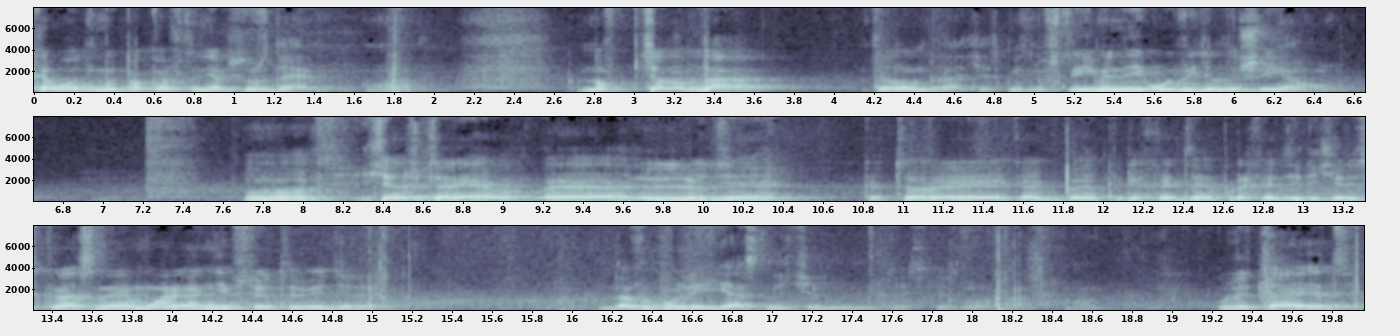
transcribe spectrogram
кого мы пока что не обсуждаем. Вот. Но в целом да. В целом да. Сейчас сказано, что именно его видел Ишияву. Вот. Еще раз повторяю, э, люди, которые как бы переходили, проходили через Красное море, они все это видели. Даже более ясно, чем здесь изложено. Улетает.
